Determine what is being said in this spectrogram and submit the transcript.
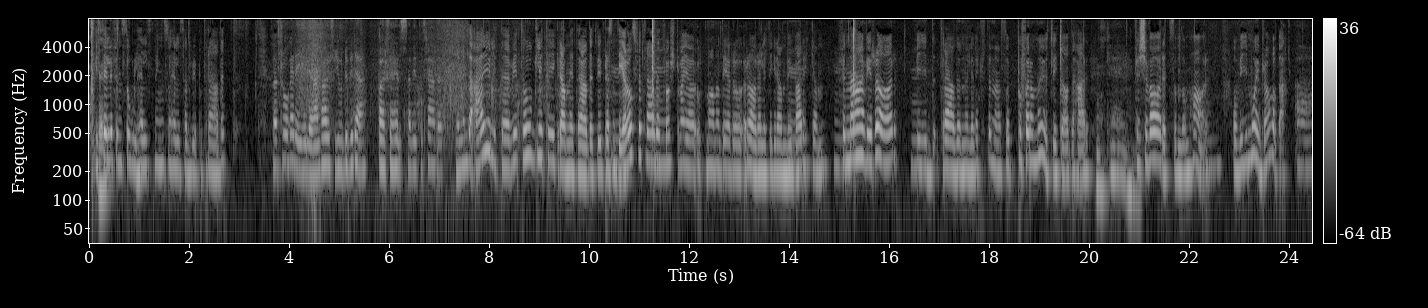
okej. Istället för en solhälsning så hälsade vi på trädet. Får jag fråga dig Helena, varför gjorde vi det? Varför hälsar vi på trädet? Ja, men det är ju lite, vi tog lite grann i trädet. Vi presenterade oss för trädet Mm. först. Var jag uppmanade er att röra lite grann vid Mm. barken. Mm. För när vi rör Mm. vid träden eller växterna så puffar de ut lite av det här Okej. försvaret som de har. Mm. Och vi mår ju bra av det. Ja,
